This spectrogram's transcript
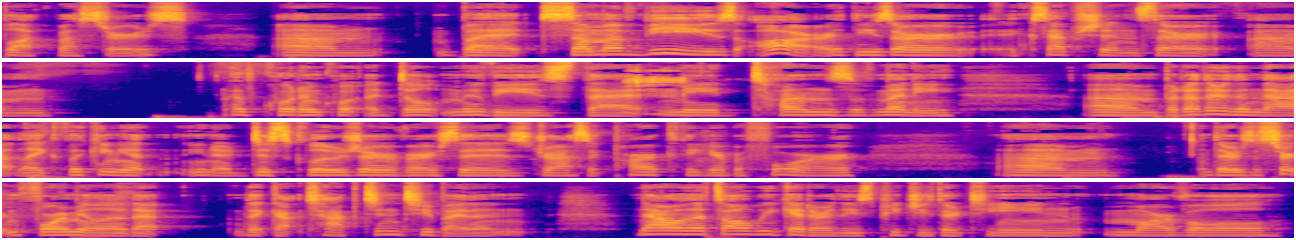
blockbusters um but some of these are these are exceptions they're um of quote unquote adult movies that Mhm. made tons of money um but other than that like looking at you know disclosure versus Jurassic Park the year before um there's a certain formula that that got tapped into by then. Now that's all we get are these PG-13 Marvel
